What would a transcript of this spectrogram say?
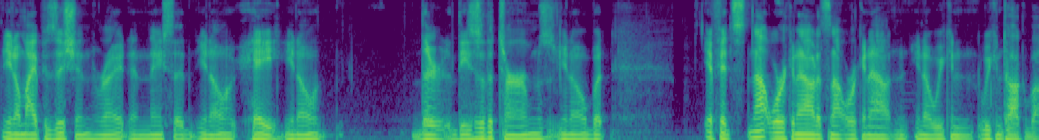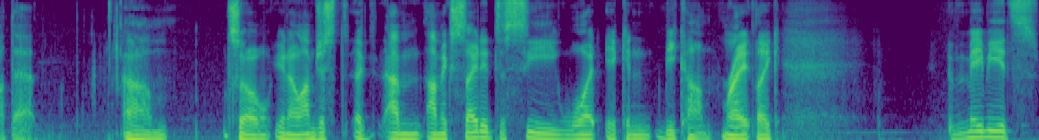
you know, my position, right? And they said, you know, hey, you know, there these are the terms, you know, but if it's not working out, it's not working out and you know, we can we can talk about that. Um so, you know, I'm just uh, I'm I'm excited to see what it can become, right? Like maybe it's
